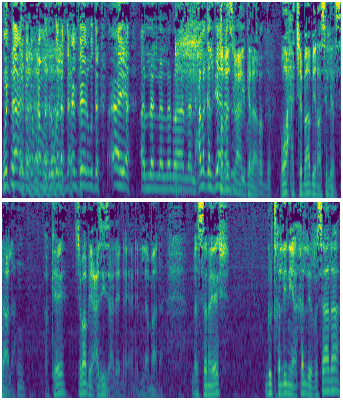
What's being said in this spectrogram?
وأنت اعرفك يا محمد لو قال لك دحين فين قلت اي ال- ال- ال- ال- الحلقة الجاية طب اسمع. الكلام. تفضل. واحد شبابي راسل لي رسالة. أوكي؟ شبابي عزيز علينا يعني للأمانة. بس أنا إيش؟ قلت خليني أخلي الرسالة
